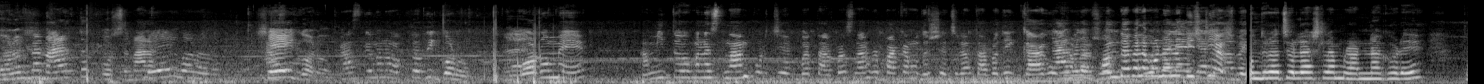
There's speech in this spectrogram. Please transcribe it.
গরমটা মারাত্মক পড়ছে সেই গরম। আজকে মানে অত্যাধিক গরম। গরমে আমি তো মানে স্নান করছি একবার তারপর স্নান করে পাকার মধ্যে শুয়েছিলাম তারপর দেখি গা সন্ধ্যাবেলা মনে হলো বৃষ্টি আসবে। বন্ধুরা চলে আসলাম রান্নাঘরে। তো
